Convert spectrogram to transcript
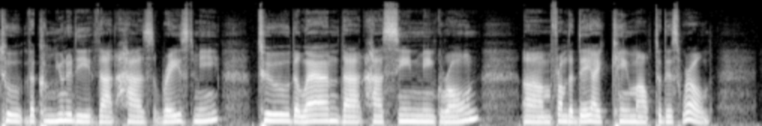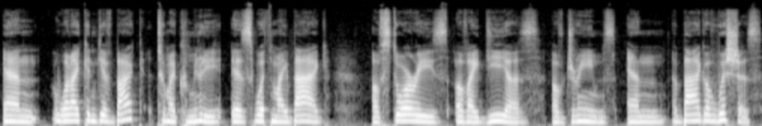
to the community that has raised me, to the land that has seen me grown um, from the day I came out to this world. And what I can give back to my community is with my bag of stories, of ideas, of dreams, and a bag of wishes.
